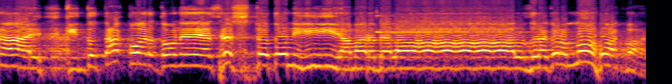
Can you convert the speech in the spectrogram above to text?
নাই, কিন্তু তাকুয়ার ধনে শ্রেষ্ঠ ধনী আমার বেলাল। আকবার।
